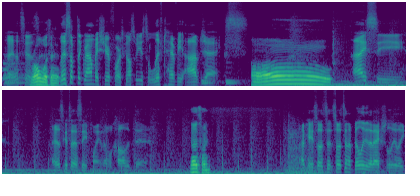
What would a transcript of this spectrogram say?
Alright, let's see what Roll with it. Lifts up the ground by sheer force. Can also be used to lift heavy objects. Oh. I see. Alright, let's get to that save point and then we'll call it there. No, that's fine. Okay, so it's so it's an ability that actually like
